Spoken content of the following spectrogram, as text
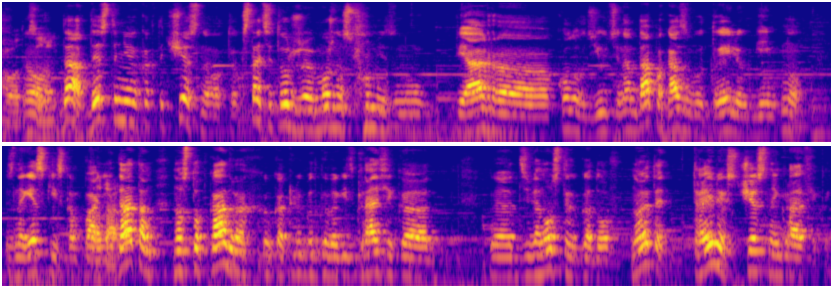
Вот, к Ну, да, в Destiny как-то честно. Вот. Кстати, тот же можно вспомнить, ну, пиар э, Call of Duty. Нам, да, показывают трейлер, гейм, ну, из нарезки из кампании. Ну да. да. там на стоп-кадрах, как любят говорить, графика э, 90-х годов. Но это трейлер с честной графикой.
